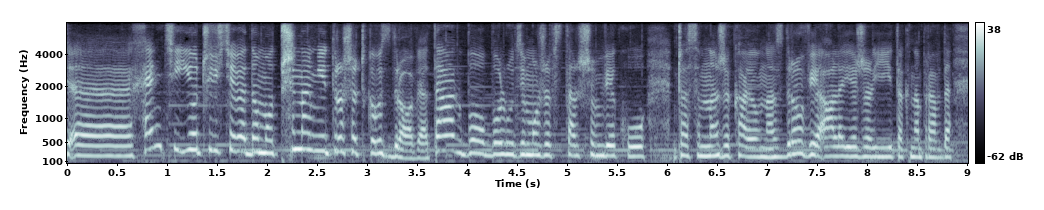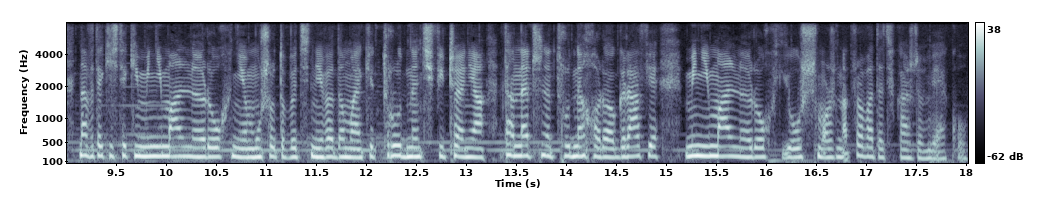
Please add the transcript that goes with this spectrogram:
e, chęci i oczywiście wiadomo, przynajmniej troszeczkę zdrowia tak? Bo, bo ludzie może w starszym wieku czasem na zdrowie, ale jeżeli tak naprawdę nawet jakiś taki minimalny ruch, nie muszą to być nie wiadomo jakie trudne ćwiczenia taneczne, trudne choreografie, minimalny ruch już można prowadzać w każdym wieku.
